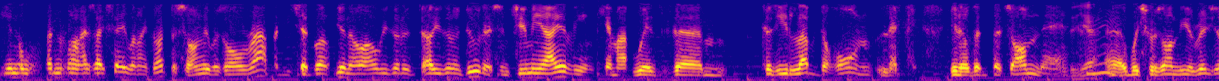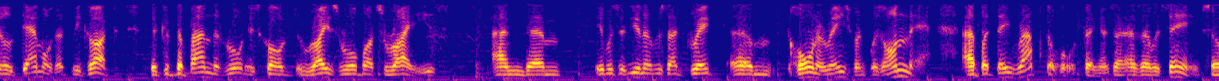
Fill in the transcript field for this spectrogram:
You know, and well, as I say, when I got the song, it was all rap, and he said, "Well, you know, how are we going to how are you going to do this?" And Jimmy Iovine came up with because he loved the horn lick, you know, that, that's on there, Yeah. uh, which was on the original demo that we got. The, the band that wrote it is called Rise Robots Rise, and um, it was you know it was that great um, horn arrangement was on there, uh, but they rapped the whole thing as I, as I was saying. So.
